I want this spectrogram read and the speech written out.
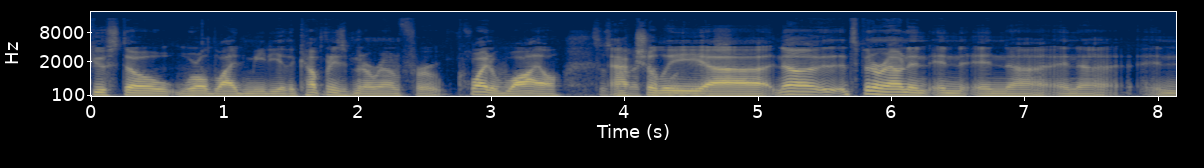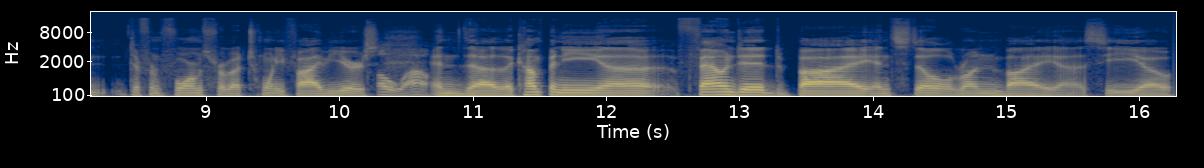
Gusto Worldwide Media. The company's been around for quite a while. It's a Actually, uh, no, it's been around in in in uh, in, uh, in different forms for about 25 years. Oh, wow. And uh, the company, uh, founded by and still run by uh, CEO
